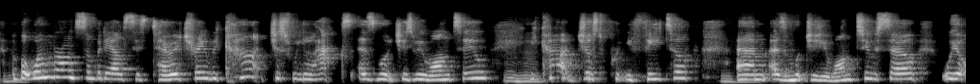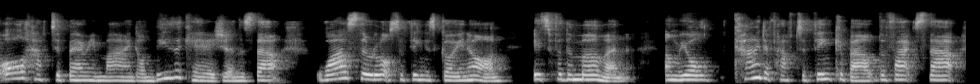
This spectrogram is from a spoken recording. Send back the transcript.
mm-hmm. but when we're on somebody else's territory, we can't just relax as much as we want to. Mm-hmm. You can't just put your feet up mm-hmm. um, as much as you want to. So we all have to bear in mind on these occasions that whilst there are lots of things going on, it's for the moment, and we all kind of have to think about the facts that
